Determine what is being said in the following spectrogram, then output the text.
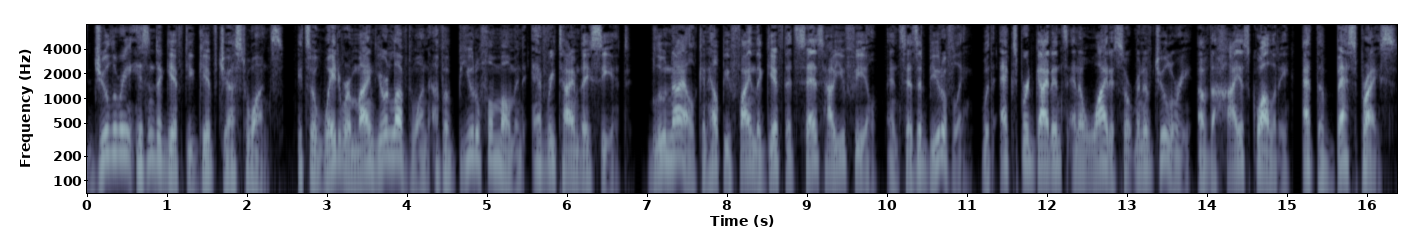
Jewelry isn't a gift you give just once. It's a way to remind your loved one of a beautiful moment every time they see it. Blue Nile can help you find the gift that says how you feel and says it beautifully with expert guidance and a wide assortment of jewelry of the highest quality at the best price.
